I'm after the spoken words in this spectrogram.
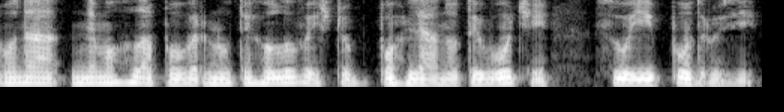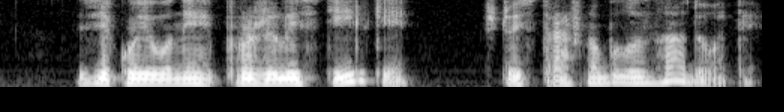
Вона не могла повернути голови, щоб поглянути в очі своїй подрузі, з якою вони прожили стільки, що й страшно було згадувати.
